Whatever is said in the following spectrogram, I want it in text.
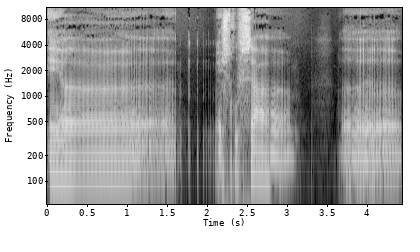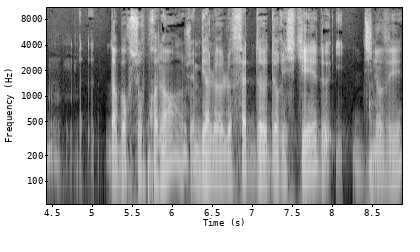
Et, euh, et je trouve ça euh, euh, d'abord surprenant. J'aime bien le, le fait de, de risquer, de d'innover,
